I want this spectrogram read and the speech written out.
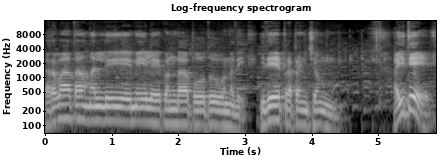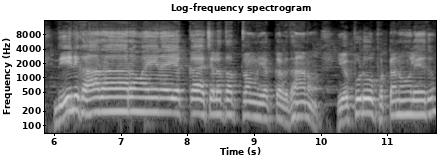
తర్వాత మళ్ళీ ఏమీ లేకుండా పోతూ ఉన్నది. ఇదే ప్రపంచం. అయితే దీనికి ఆధారమైన యొక్క అచలతత్వం యొక్క విధానం ఎప్పుడూ పుట్టనూ లేదు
